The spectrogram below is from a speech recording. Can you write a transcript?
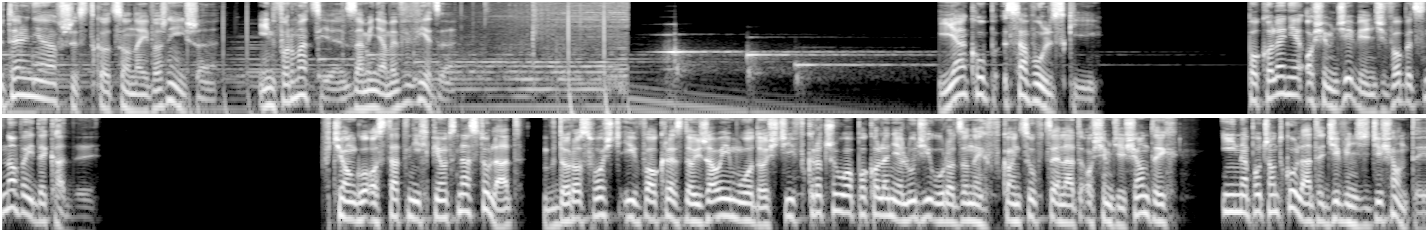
Czytelnia wszystko co najważniejsze. Informacje zamieniamy w wiedzę. Jakub Sawulski Pokolenie 8-9 wobec nowej dekady. W ciągu ostatnich 15 lat w dorosłość i w okres dojrzałej młodości wkroczyło pokolenie ludzi urodzonych w końcówce lat 80. i na początku lat 90.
